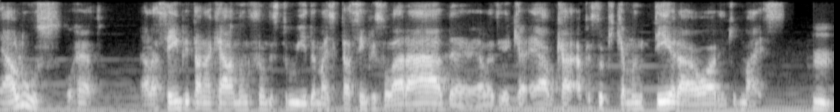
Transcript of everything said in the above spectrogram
é a luz, correto? Ela sempre tá naquela mansão destruída, mas que tá sempre ensolarada. Ela é é a, a pessoa que quer manter a ordem e tudo mais. Hum.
